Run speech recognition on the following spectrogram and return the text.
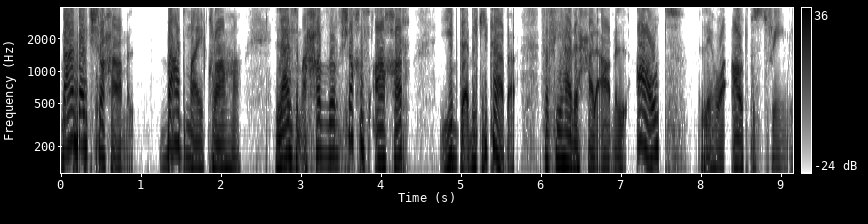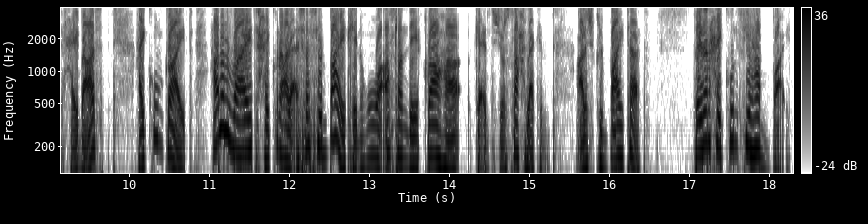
بعد ذلك إيش راح اعمل بعد ما يقراها لازم أحضر شخص آخر يبدأ بالكتابة. ففي هذه الحالة أعمل اوت اللي هو اوت ستريم اللي حيبعث. حيكون write هذا ال write حيكون على أساس البايت لأنه هو أصلا دا يقراها ك integer صح لكن على شكل بايتات فاذا حيكون فيها byte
